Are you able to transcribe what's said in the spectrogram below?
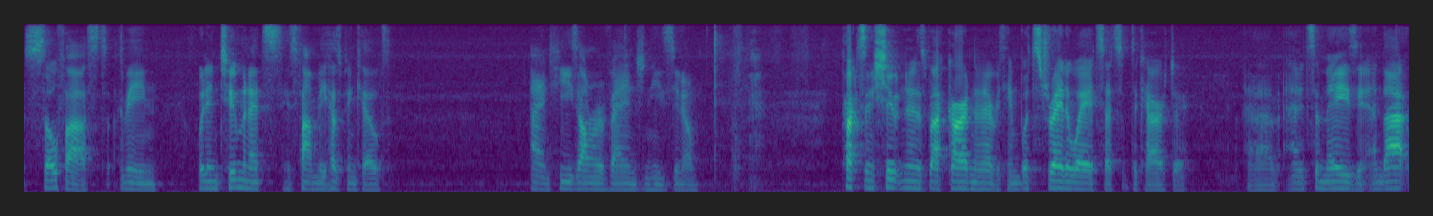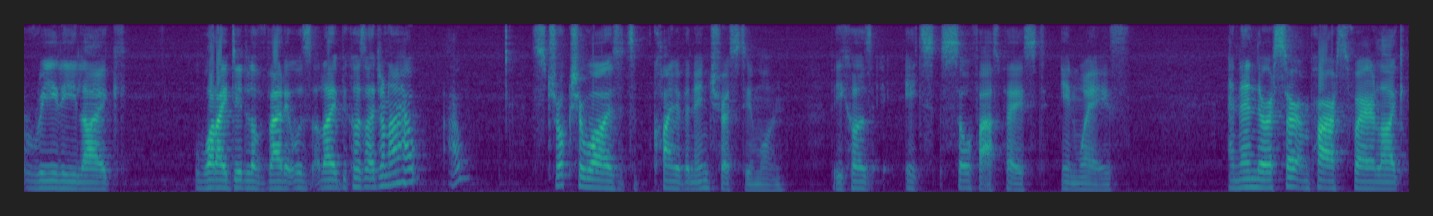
so fast. I mean, within two minutes, his family has been killed, and he's on revenge, and he's you know practicing shooting in his back garden and everything. But straight away, it sets up the character, um, and it's amazing. And that really like what I did love about it was like because I don't know how how structure wise, it's kind of an interesting one because it's so fast paced in ways. And then there are certain parts where, like,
